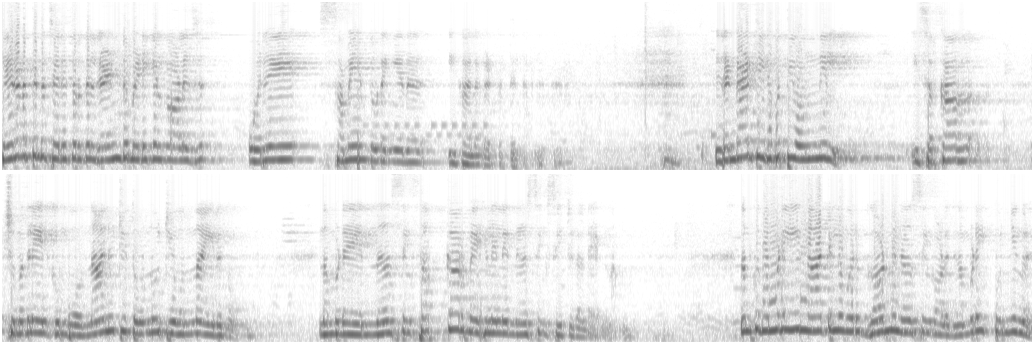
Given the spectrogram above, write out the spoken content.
കേരളത്തിന്റെ ചരിത്രത്തിൽ രണ്ട് മെഡിക്കൽ കോളേജ് ഒരേ സമയം തുടങ്ങിയത് ഈ കാലഘട്ടത്തിലാണ്. രണ്ടായിരത്തി ഇരുപത്തി ഒന്നിൽ ഈ സർക്കാർ ചുമതലയേൽക്കുമ്പോൾ നാനൂറ്റി തൊണ്ണൂറ്റി ഒന്നായിരുന്നു നമ്മുടെ നഴ്സിംഗ് സർക്കാർ മേഖലയിലെ നഴ്സിംഗ് സീറ്റുകളുടെ എണ്ണം. നമുക്ക് നമ്മുടെ ഈ നാട്ടിലും ഒരു ഗവൺമെന്റ് നഴ്സിംഗ് കോളേജ് നമ്മുടെ ഈ കുഞ്ഞുങ്ങൾ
